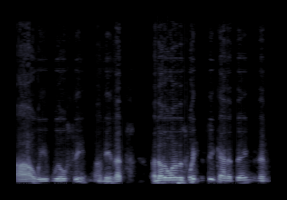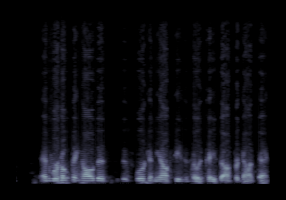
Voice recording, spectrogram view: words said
Uh, we will see. I mean, that's another one of those wait and see kind of things, and and we're hoping all this this work in the off season really pays off for Dante.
